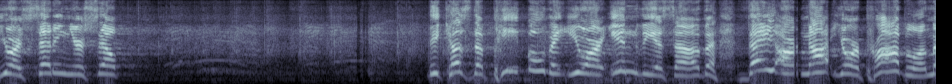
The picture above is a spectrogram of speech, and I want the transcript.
you are setting yourself because the people that you are envious of, they are not your problem.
